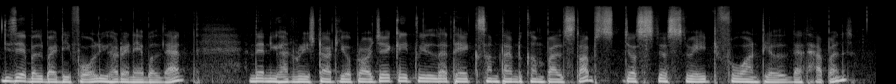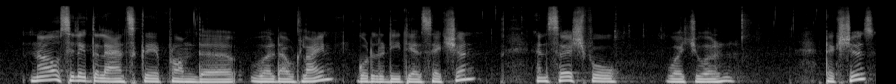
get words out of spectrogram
disabled by default. You have to enable that. And then you have to restart your project. It will take some time to compile stubs. Just just wait for until that happens now select the landscape from the world outline go to the details section and search for virtual textures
